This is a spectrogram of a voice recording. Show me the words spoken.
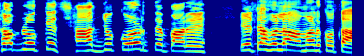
সব লোককে সাহায্য করতে পারে, এটা হলো আমার কথা।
